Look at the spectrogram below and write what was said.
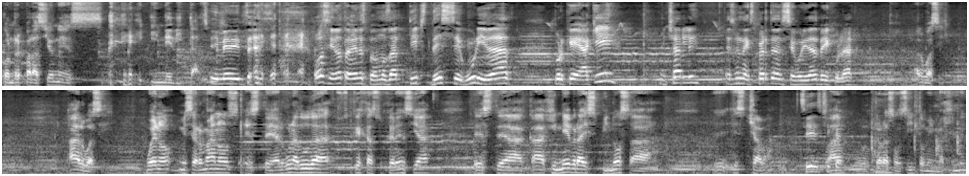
con reparaciones inéditas. Inédita. o si no, también les podemos dar tips de seguridad. Porque aquí, mi Charlie es un experto en seguridad vehicular. Algo así. Algo así. Bueno, mis hermanos, este, alguna duda, queja, sugerencia, este, acá Ginebra Espinosa eh, es chava. Sí, es chica. Ah, por corazoncito, me imagino.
